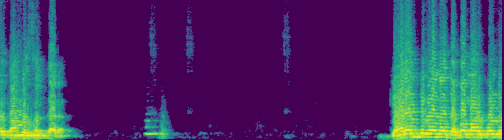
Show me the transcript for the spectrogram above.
ಕಾಂಗ್ರೆಸ್ ಸರ್ಕಾರ. ಗ್ಯಾರಂಟಿಗಳನ್ನ ಜಪ ಮಾಡಿಕೊಂಡು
